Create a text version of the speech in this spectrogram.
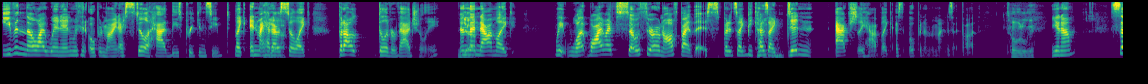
even though I went in with an open mind, I still had these preconceived, like in my head, I was still like, but I'll deliver vaginally. And Yeah. then now I'm like, wait, what? Why am I so thrown off by this? But it's like because I Mm-hmm. didn't actually have like as open of a mind as I thought, Totally. you know? So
